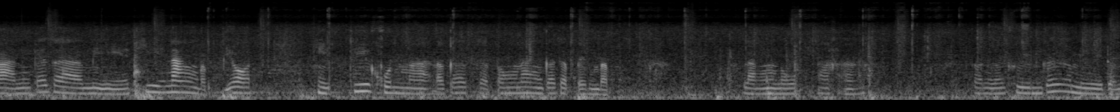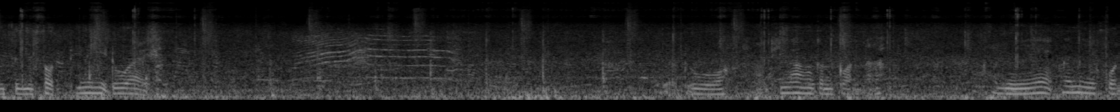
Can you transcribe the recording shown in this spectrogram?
ร้านก็จะมีที่นั่งแบบยอดฮิตที่คนมาแล้วก็จะต้องนั่งก็จะเป็นแบบลังนกนะคะ ตอนกลางคืนก็จะมีดนตรีสดที่นี่ด้วยเดี๋ยวดูหาที่นั่งกันก่อนนะวันนี้ไม่มีคน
